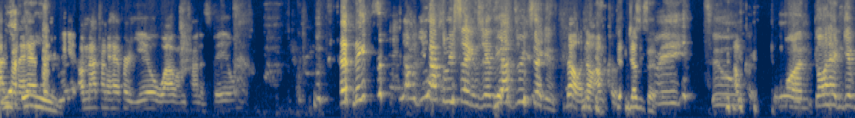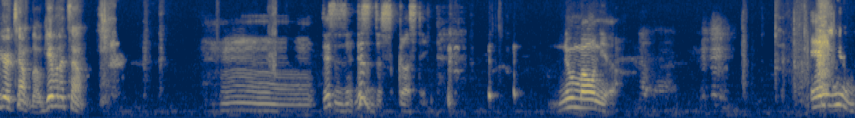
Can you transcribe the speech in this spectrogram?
I'm not trying to have her yell. I'm not trying to have her yell while I'm trying to spell. what? You have three seconds, Jesse. You have three seconds. No, no, I'm cooked. Jesse said, Three, two, I'm cooked. one. Go ahead and give your attempt, though. Give an attempt. Hmm, this is this is disgusting. Pneumonia. N U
